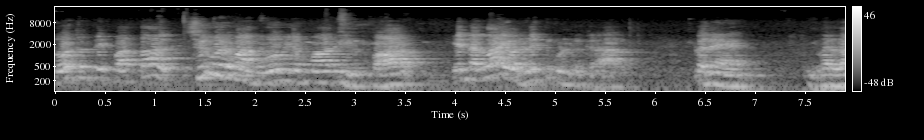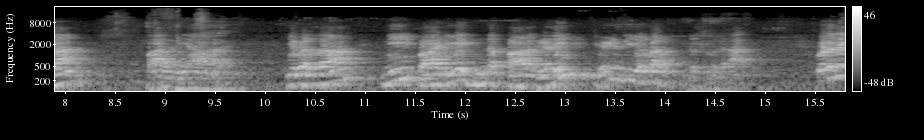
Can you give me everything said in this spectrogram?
தோற்றத்தை பார்த்தால் சிறுவருமான் ஓவியம் மாதிரி இருப்பார் என்றெல்லாம் இவர் நினைத்துக் கொண்டிருக்கிறார். இவர்தான் பாரதியார். இவர்தான் நீ பாடிய இந்த பாடல்களை எழுதியவர் என்று சொல்கிறார். உடனே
